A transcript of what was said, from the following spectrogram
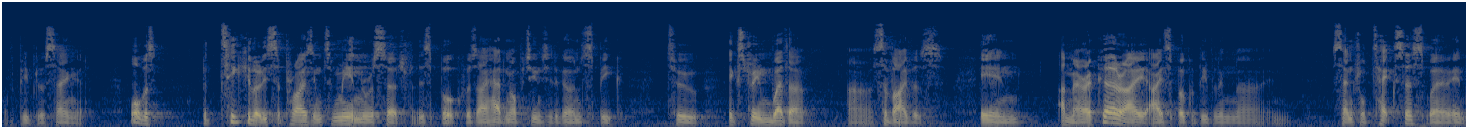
of the people who are saying it. What was particularly surprising to me in the research for this book was I had an opportunity to go and speak to extreme weather uh, survivors in America. I, I, spoke with people in, uh, in central Texas, where in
